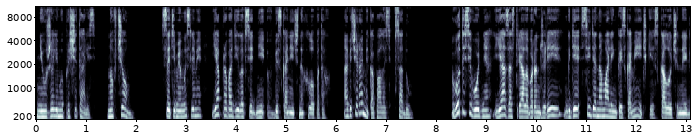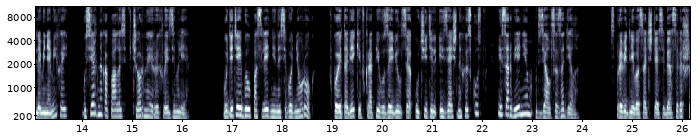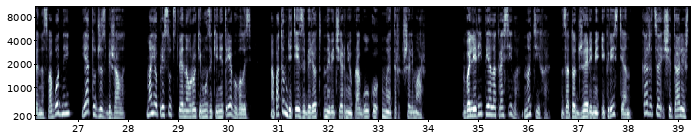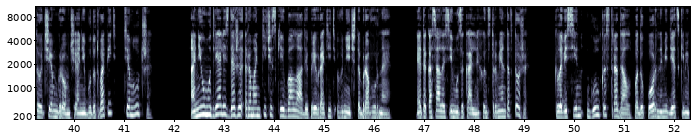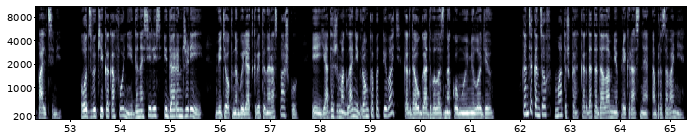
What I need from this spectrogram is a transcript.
Неужели мы просчитались? Но в чем? С этими мыслями я проводила все дни в бесконечных хлопотах, а вечерами копалась в саду. Вот и сегодня я застряла в оранжерее, где, сидя на маленькой скамеечке, сколоченной для меня Михой, усердно копалась в черной рыхлой земле. У детей был последний на сегодня урок. В кои-то веки в крапиву заявился учитель изящных искусств и с рвением взялся за дело. Справедливо сочтя себя совершенно свободной, я тут же сбежала. Мое присутствие на уроке музыки не требовалось, а потом детей заберет на вечернюю прогулку мэтр Шельмар. Валерий пела красиво, но тихо. Зато Джереми и Кристиан, кажется, считали, что чем громче они будут вопить, тем лучше. Они умудрялись даже романтические баллады превратить в нечто бравурное. Это касалось и музыкальных инструментов тоже. Клавесин гулко страдал под упорными детскими пальцами. Отзвуки какофонии доносились и до оранжереи, ведь окна были открыты нараспашку, и я даже могла негромко подпевать, когда угадывала знакомую мелодию. В конце концов, матушка когда-то дала мне прекрасное образование.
